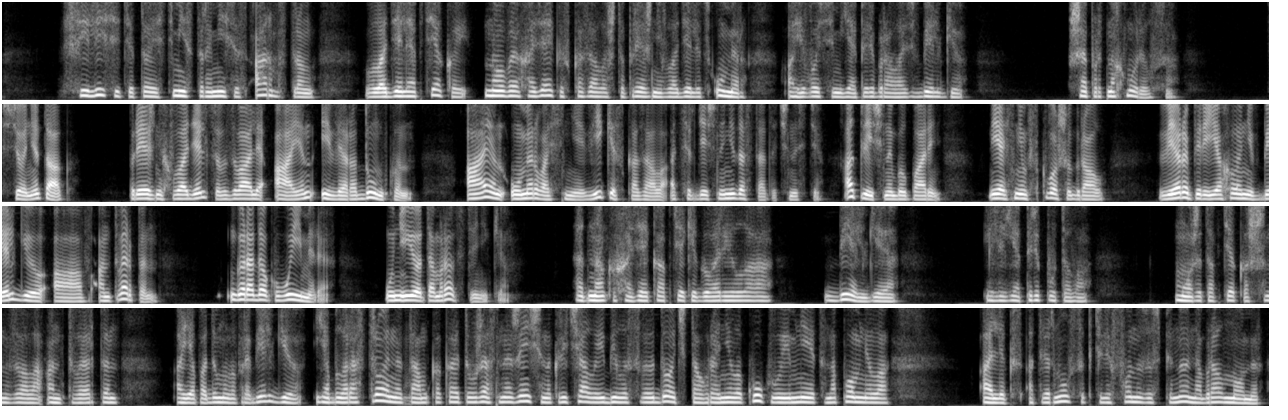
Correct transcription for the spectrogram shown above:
Фелисити, то есть мистер и миссис Армстронг, владели аптекой. Новая хозяйка сказала, что прежний владелец умер, а его семья перебралась в Бельгию». Шепард нахмурился. Все не так. Прежних владельцев звали Айен и Вера Дункан. Айен умер во сне, Вики сказала, от сердечной недостаточности. Отличный был парень. Я с ним в сквош играл. Вера переехала не в Бельгию, а в Антверпен. Городок Уимере. У нее там родственники. Однако хозяйка аптеки говорила «Бельгия». Или я перепутала. Может, аптекарша назвала Антверпен, а я подумала про Бельгию. Я была расстроена там. Какая-то ужасная женщина кричала и била свою дочь. Та уронила куклу, и мне это напомнило. Алекс отвернулся к телефону за спиной и набрал номер.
